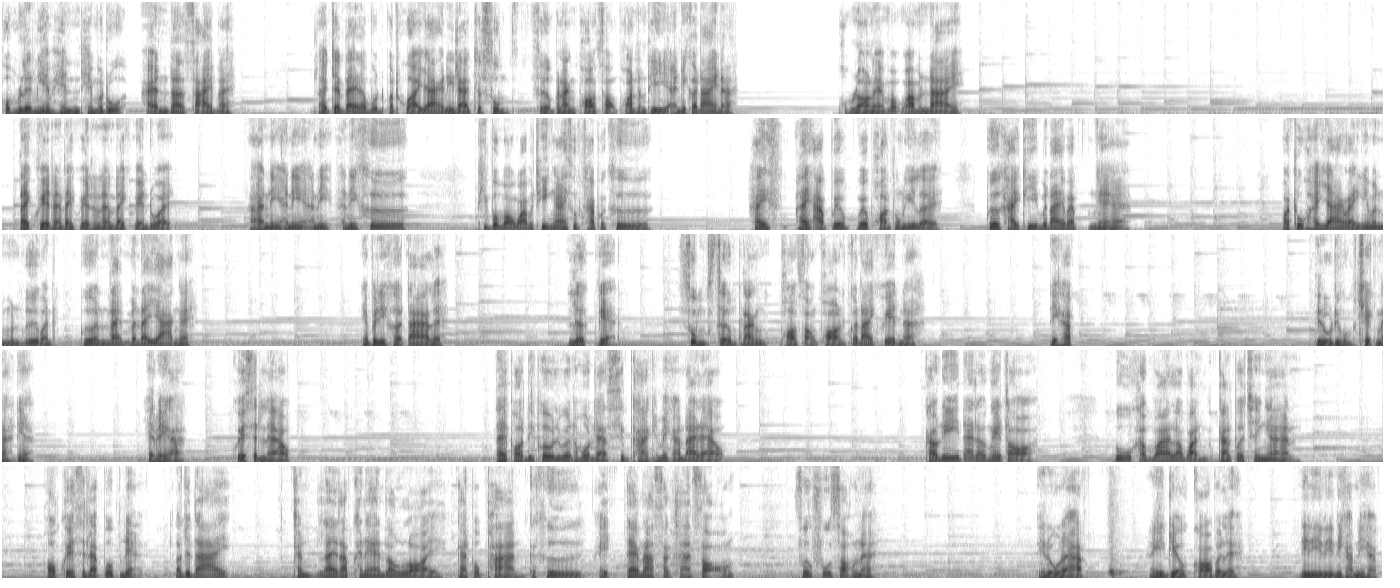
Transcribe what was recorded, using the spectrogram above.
ผมเลื่อนเห็นเห็นเห็นมาดูอันด้านซ้ายไหมหลังจากได้แล้ววัตถุหายากอันนี้แล้วจะสุ่มเสริมพลังพรสองพรทันที อันนี้ก็ได้นะ ผมลองแล้วว่ามันได้ ได้เควสนะได้เควสนะได้เควสด้วย อันนี้อันนี้อันนี้อันนี้คือที่ผมบอกว่าวิธีง่ายสุดครับก็คือ ให้ให้อัพเวลเวลพรตรงนี้เลย เพื่อใครที่ไม่ได้แบบแงวัตถุหายากอะไรเงี้ยมันมันเพื่อมันเพื่อมันได้มันได้ยากไงเนี่ยไปที่เคอร์ต้าเลย เลือกเนี่ยสุ่มเสริมพลังพรสองพรก็ได้เควสนะ นี่ครับเดี๋ยวดูที่ผมเช็คนะเนี่ย เห็นไหมครับ เควสเสร็จแล้ว ได้พอดีเพิ่มเลเวลทั้งหมดแล้วสิบครั้งเห็นไหมครับได้แล้ว คราวนี้ได้แล้วไงต่อ ดูคำว่ารางวัลการเปิดใช้งาน พอเควสเสร็จแล้วปุ๊บเนี่ย เราจะได้คันได้รับคะแนนร่องรอยการพบผ่านก็คือ ไอ้แต้มหน้าสังหารสองเฟื่องฟูสองนะเดี๋ยวดูนะครับ อันนี้เดี๋ยวคอไปเลย นี่นี่นี่ครับนี่ครับ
